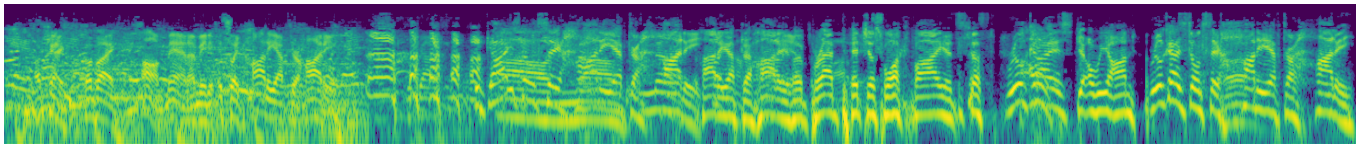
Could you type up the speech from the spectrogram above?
Okay, bye bye. Oh man, I mean, it's like hottie after hottie. The guys don't say hottie after hottie. Hottie after hottie. But Brad Pitt just walked by. It's just Real Oh, guys- are we on? Real guys don't say hottie after hottie.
